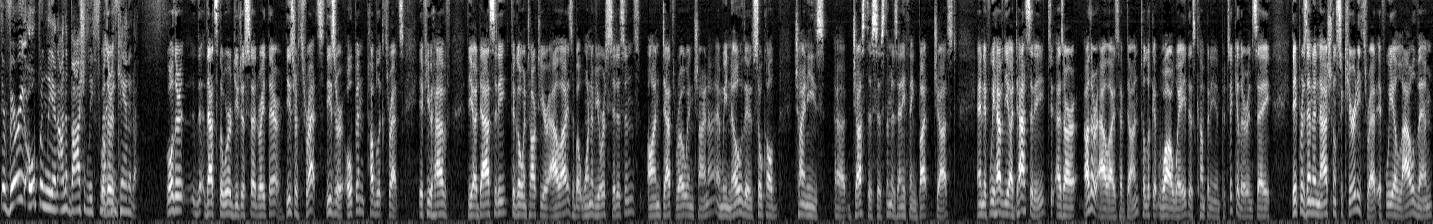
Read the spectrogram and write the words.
They're very openly and unabashedly threatening there's- Canada. Well, th- that's the word you just said right there. These are threats. These are open public threats. If you have the audacity to go and talk to your allies about one of your citizens on death row in China, and we know the so called Chinese uh, justice system is anything but just. And if we have the audacity, to, as our other allies have done, to look at Huawei, this company in particular, and say they present a national security threat if we allow them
